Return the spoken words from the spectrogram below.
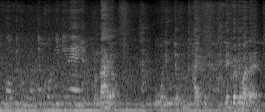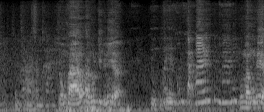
ันบอกไม่ถูกมันตะโกนไม่มีแรงอะ คนใต้เหรอค่ะ โอ้โหวันนี้เจอคนไทยนี่คนจังหวัดไหนสงคราสงขลาสงขลาแล้วทำธุรกิจอยู่นี่เหรอ อยู่กรุงเพิ่เทงพเพิ่งกลับมานี่ขึ้นมานี่เพิ่งมากรุงเทพ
